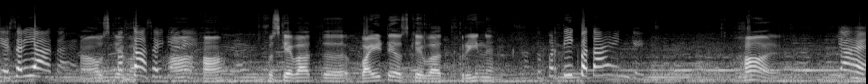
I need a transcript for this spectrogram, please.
केसरिया आता है। हाँ उसके बाद कह हाँ हाँ? उसके बाद वाइट है उसके बाद ग्रीन है। तो प्रतीक पता है इनके? हाँ। क्या है?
